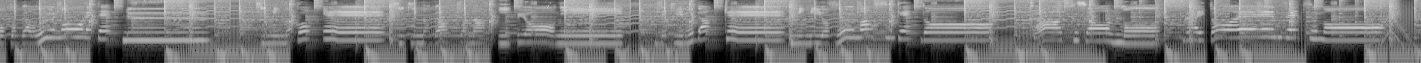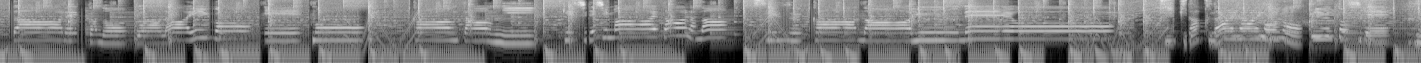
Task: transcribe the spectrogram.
音が埋もれてる。君の声聞き逃さな。いようにできる。だけ耳を澄ますけど。アクションもライト演説も。誰かの笑い声も簡単に消してしまえたらな静かな夢を聞きたくないないものビューとして不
